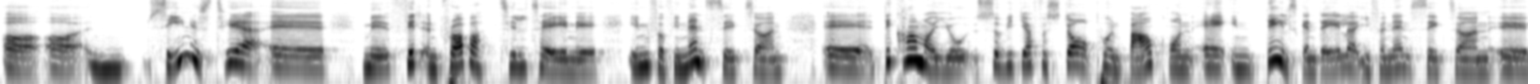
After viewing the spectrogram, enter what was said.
og, og senest her øh, med fit and proper tiltagene inden for finanssektoren, øh, det kommer jo, så vidt jeg forstår, på en baggrund af en del skandaler i finanssektoren, øh,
